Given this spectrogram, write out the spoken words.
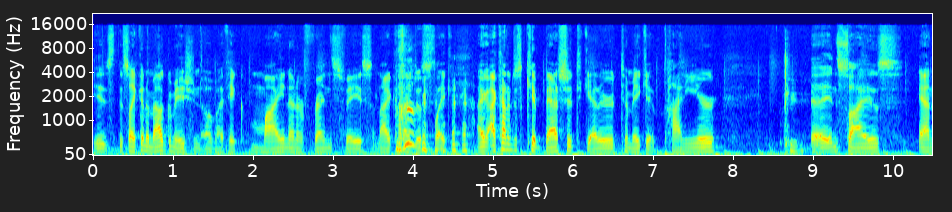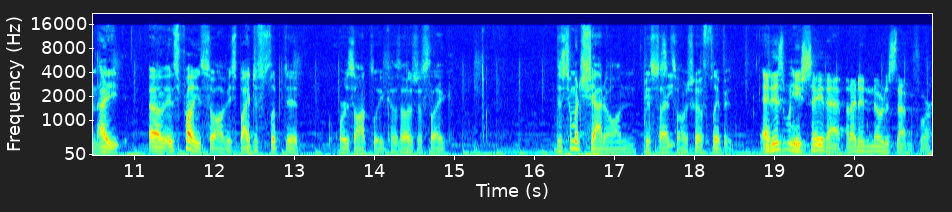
is it's like an amalgamation of I think mine and a friend's face, and I kind of just like I, I kind of just kept bashed it together to make it tinier uh, in size, and I uh, it's probably so obvious, but I just flipped it horizontally because I was just like, there's too much shadow on this side, See- so I'm just gonna flip it. It And is when you say that, but I didn't notice that before.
